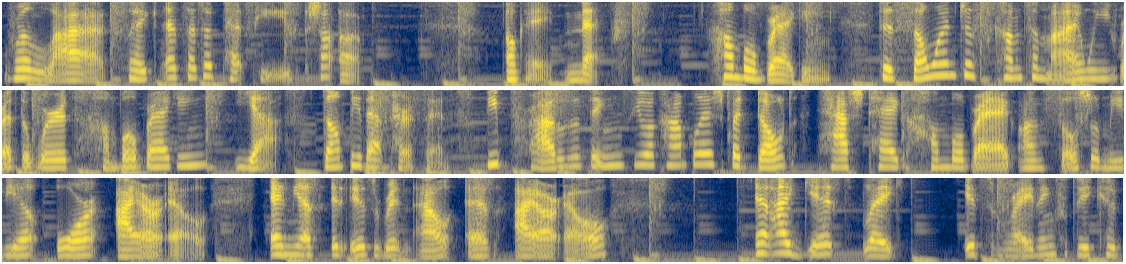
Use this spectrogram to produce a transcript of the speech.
relax. Like, it's such a pet peeve. Shut up. Okay, next humble bragging. Did someone just come to mind when you read the words humble bragging? Yeah, don't be that person. Be proud of the things you accomplish, but don't hashtag humble brag on social media or IRL. And yes, it is written out as IRL. And I get like it's writing so they could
